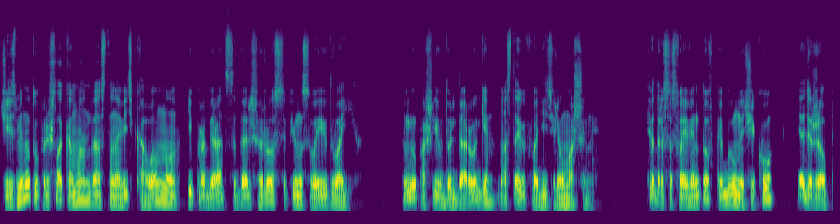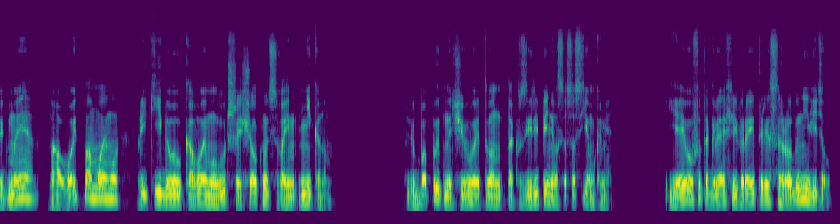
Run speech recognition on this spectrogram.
Через минуту пришла команда остановить колонну и пробираться дальше россыпью на своих двоих. Мы пошли вдоль дороги, оставив водителя у машины. Федор со своей винтовкой был на чеку, я держал пигмея, а Войт, по-моему, прикидывал, кого ему лучше щелкнуть своим Никоном. Любопытно, чего это он так взъерепенился со съемками. Я его фотографий в Рейтере сроду не видел.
